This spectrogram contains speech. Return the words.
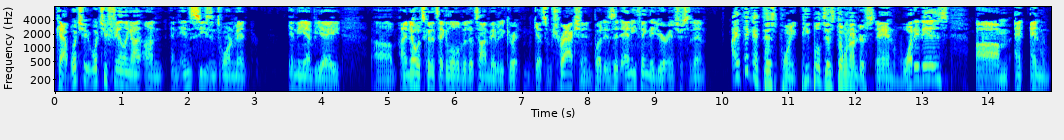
Cap, what's you what's you feeling on, on an in season tournament in the NBA? Um, I know it's going to take a little bit of time maybe to get some traction, but is it anything that you're interested in? I think at this point, people just don't understand what it is, um, and and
